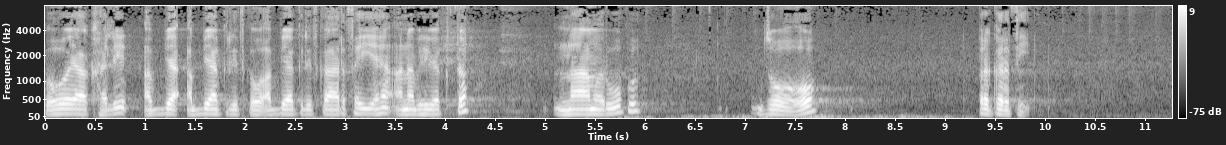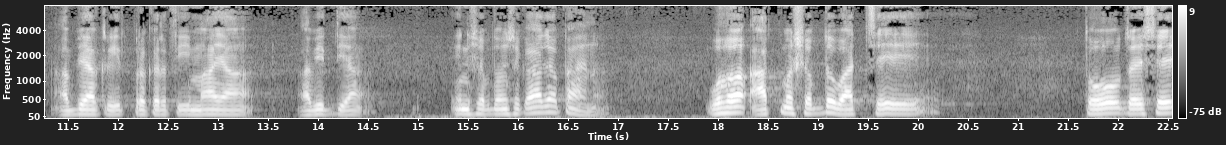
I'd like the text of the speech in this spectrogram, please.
कहो, या खाली अव्या अव्याकृत कहो। अव्याकृत का अर्थ ही है अनभिव्यक्त नाम रूप जो प्रकृति। अव्याकृत प्रकृति, माया, अविद्या, इन शब्दों से कहा जाता है ना। वह आत्म शब्द वाच्य। तो जैसे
